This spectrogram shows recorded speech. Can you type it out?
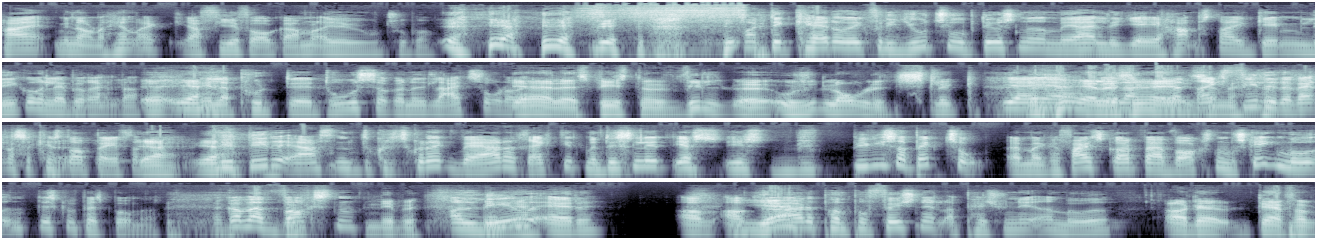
Hej, mit navn er Henrik, jeg er 44 år gammel, og jeg er YouTuber. ja, ja, ja, det, For det kan du ikke, fordi YouTube, det er jo sådan noget med at jage hamster igennem Lego-labyrinter, Ja, ja. eller putte uh, druesukker ned i lightsoda. ja, eller spise noget vildt øh, ulovligt slik. Ja, ja, eller, eller, sådan- eller drikke sådan- fire liter vand, og så kaste op bagefter. Ja, ja. Det er det, det er. Sådan, du kan sgu da ikke være det rigtigt, men det er sådan lidt, jeg, jeg, vi beviser begge to, at man kan faktisk godt være voksen, måske ikke moden, det skal vi passe på med. Man kan godt være voksen og leve ja. af det, og, og Ja. gøre det på en professionel og passioneret måde. Og der, derfor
